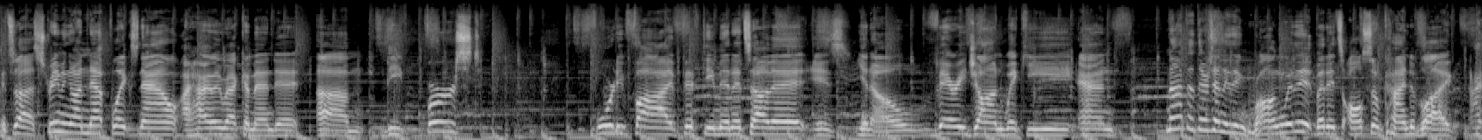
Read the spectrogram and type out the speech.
It's uh, streaming on Netflix now. I highly recommend it. Um, the first 45, 50 minutes of it is, you know, very John Wicky and not that there's anything wrong with it, but it's also kind of like, I,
